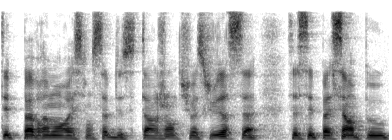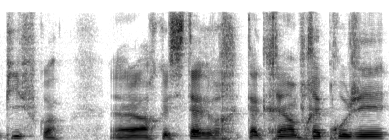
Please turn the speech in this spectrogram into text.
t'es pas vraiment responsable de cet argent. Tu vois ce que je veux dire Ça, ça s'est passé un peu au pif, quoi. Alors que si tu as, créé un vrai projet,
